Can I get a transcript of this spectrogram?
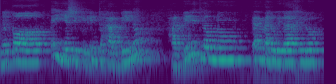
نقاط أي شكل أنتوا حابينه حابين تلونوه اعملوا بداخله.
